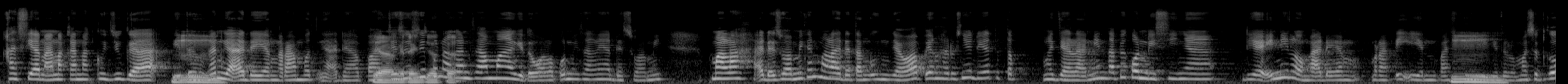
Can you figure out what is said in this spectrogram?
kasihan anak-anakku juga gitu Hmm. kan nggak ada yang ngeramut nggak ada apa. Ya, yang pun akan sama gitu walaupun misalnya ada suami malah ada suami kan malah ada tanggung jawab yang harusnya dia tetap ngejalanin tapi kondisinya dia ini loh nggak ada yang merhatiin pasti Hmm. gitu loh maksudku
